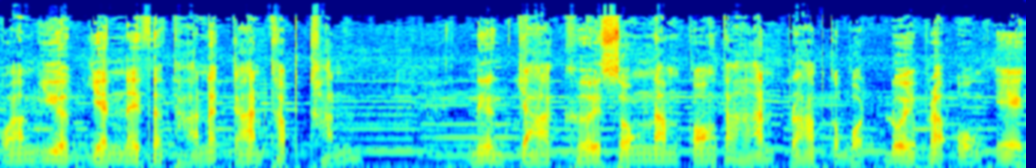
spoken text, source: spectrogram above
ความเยือกเย็นในสถานการณ์ขับขัน เนื่องจากเคยทรงนำกองทหารปราบกบฏด้วยพระองค์เอง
